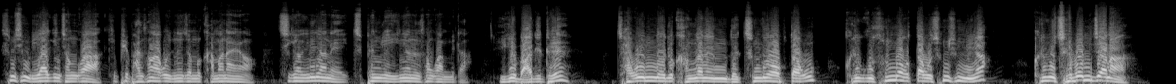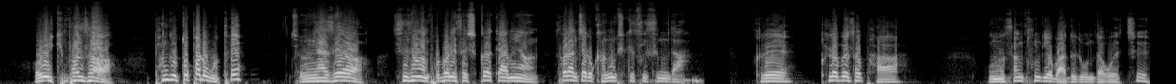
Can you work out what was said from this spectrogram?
심신미약인 점과 깊이 반성하고 있는 점을 감안하여 징역 1년에 집행유예 2년을 선고합니다. 이게 말이 돼? 자고 있는 애를 강간했는데 증거가 없다고? 그리고 술 먹었다고 심신미약? 그리고 재범이잖아. 어이 김판사 판결 똑바로 못해? 조용히 하세요. 신성한 법원에서 시끄럽게 하면 소란죄로 감금시킬 수 있습니다. 그래 클럽에서 봐. 오늘 쌍퉁기업 아들이 온다고 했지?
